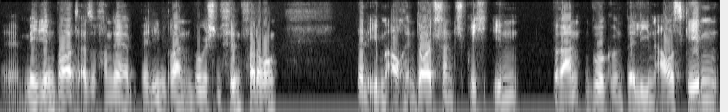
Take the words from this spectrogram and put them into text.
äh, Medienboard, also von der Berlin-Brandenburgischen Filmförderung, dann eben auch in Deutschland, sprich in Brandenburg und Berlin ausgeben.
